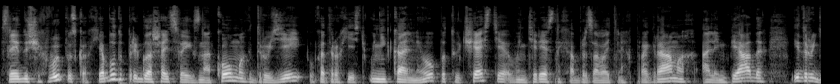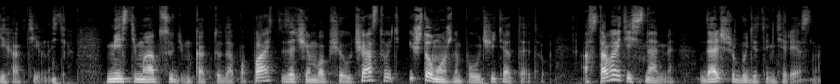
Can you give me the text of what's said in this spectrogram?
В следующих выпусках я буду приглашать своих знакомых, друзей, у которых есть уникальный опыт участия в интересных образовательных программах, олимпиадах и других активностях. Вместе мы обсудим, как туда попасть, зачем вообще участвовать и что можно получить от этого. Оставайтесь с нами, дальше будет интересно.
